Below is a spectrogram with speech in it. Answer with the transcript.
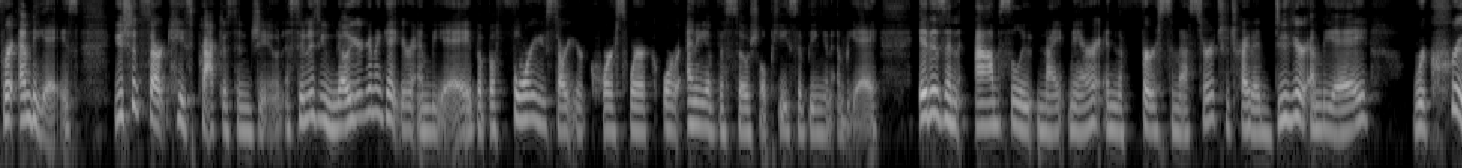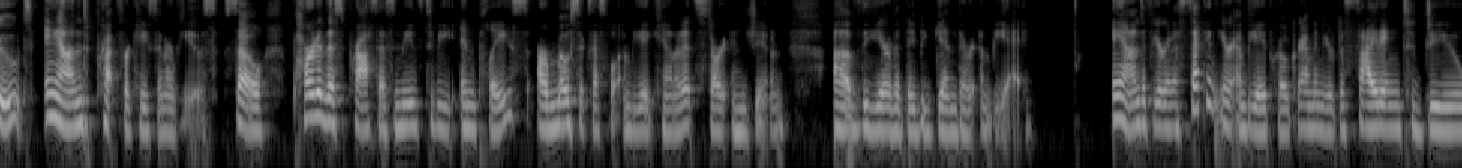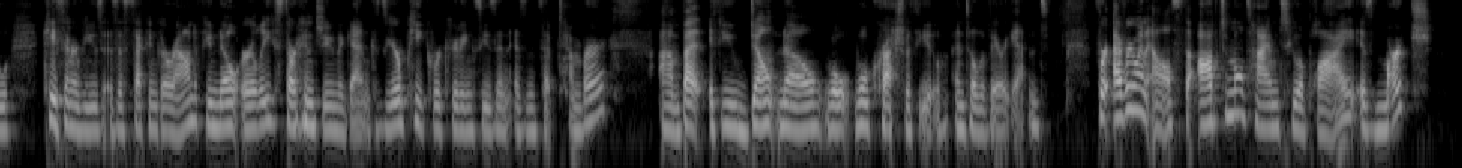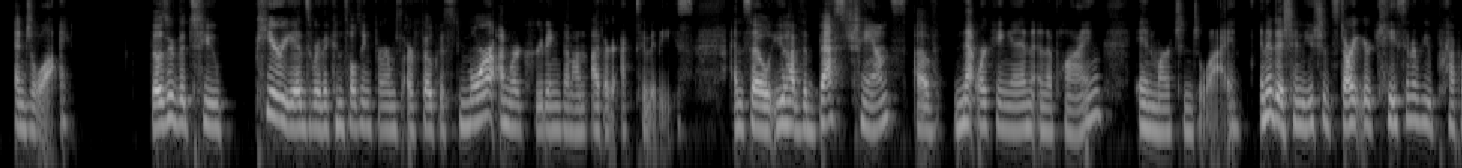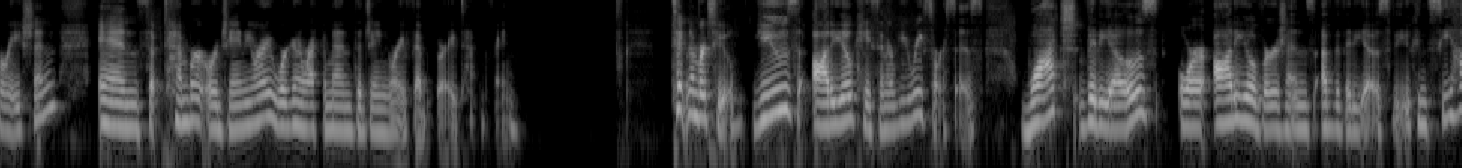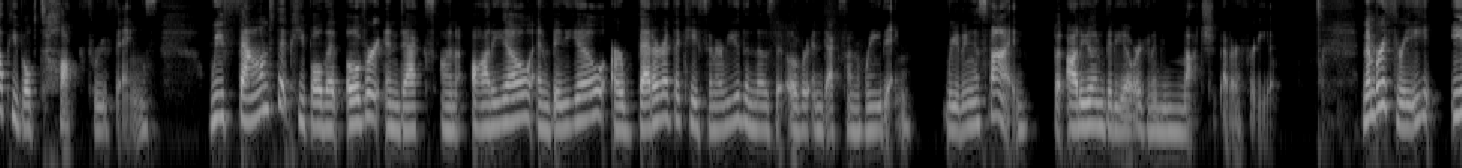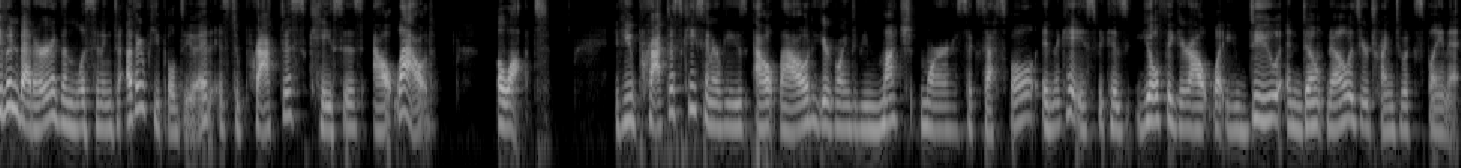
For MBAs, you should start case practice in June. As soon as you know you're going to get your MBA, but before you start your coursework or any of the social piece of being an MBA, it is an absolute nightmare in the first semester to try to do your MBA, recruit, and prep for case interviews. So part of this process needs to be in place. Our most successful MBA candidates start in June of the year that they begin their MBA. And if you're in a second year MBA program and you're deciding to do case interviews as a second go round, if you know early, start in June again because your peak recruiting season is in September. Um, but if you don't know, we'll, we'll crush with you until the very end. For everyone else, the optimal time to apply is March and July. Those are the two periods where the consulting firms are focused more on recruiting than on other activities. And so you have the best chance of networking in and applying in March and July. In addition, you should start your case interview preparation in September or January. We're going to recommend the January February timeframe. Tip number two use audio case interview resources. Watch videos or audio versions of the videos so that you can see how people talk through things. We found that people that over index on audio and video are better at the case interview than those that over index on reading. Reading is fine, but audio and video are going to be much better for you. Number three, even better than listening to other people do it, is to practice cases out loud a lot. If you practice case interviews out loud, you're going to be much more successful in the case because you'll figure out what you do and don't know as you're trying to explain it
